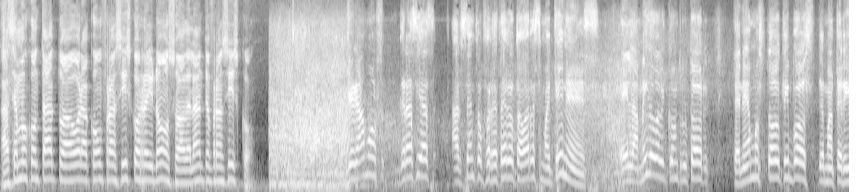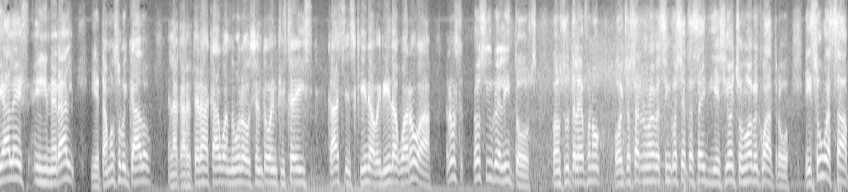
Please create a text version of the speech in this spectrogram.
Hacemos contacto ahora con Francisco Reynoso. Adelante, Francisco. Llegamos gracias al Centro Ferretero Tavares Martínez, el amigo del constructor. Tenemos todo tipo de materiales en general y estamos ubicados en la carretera Jacagua número 226, casi esquina Avenida Guaroa. Los, los con su teléfono 809-576-1894 y su WhatsApp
